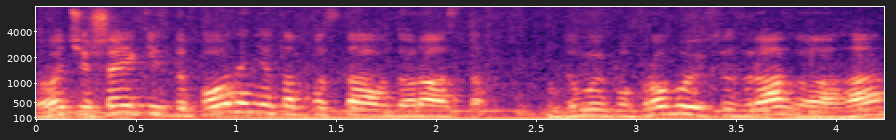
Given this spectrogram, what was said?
Коротше, ще якісь доповнення там поставив до раста. Думаю, попробую все зразу, ага.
